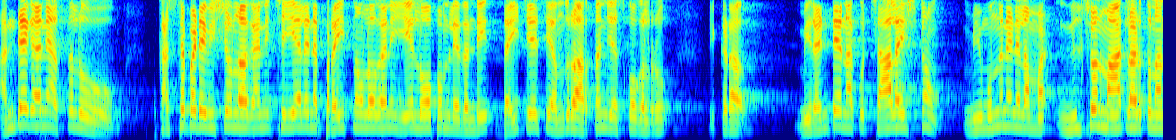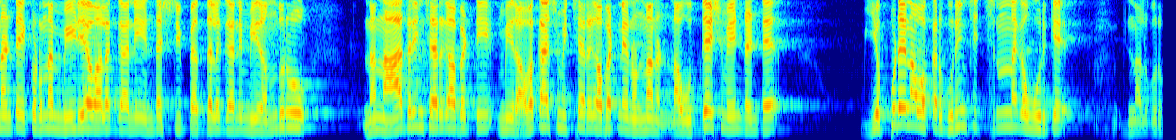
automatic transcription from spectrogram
అంతేగాని అసలు కష్టపడే విషయంలో కానీ చేయాలనే ప్రయత్నంలో కానీ ఏ లోపం లేదండి. దయచేసి అందరూ అర్థం చేసుకోగలరు. ఇక్కడ మీరంటే నాకు చాలా ఇష్టం. మీ ముందు నేను ఇలా నిల్చొని మాట్లాడుతున్నానంటే ఇక్కడున్న మీడియా వాళ్ళకి కానీ ఇండస్ట్రీ పెద్దలకు కానీ మీరందరూ నన్ను ఆదరించారు కాబట్టి మీరు అవకాశం ఇచ్చారు కాబట్టి నేను ఉన్నాను. నా ఉద్దేశం ఏంటంటే ఎప్పుడైనా ఒకరి గురించి చిన్నగా ఊరికే నలుగురు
